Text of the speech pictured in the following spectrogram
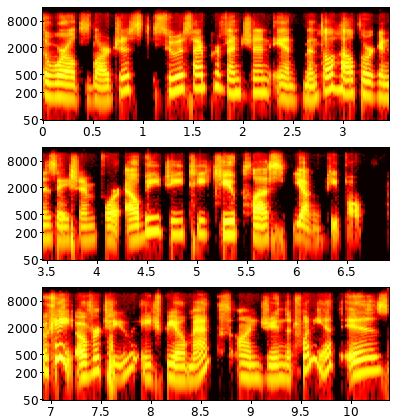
the world's largest largest suicide prevention and mental health organization for LGBTQ plus young people. Okay, over to HBO Max on June the 20th is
